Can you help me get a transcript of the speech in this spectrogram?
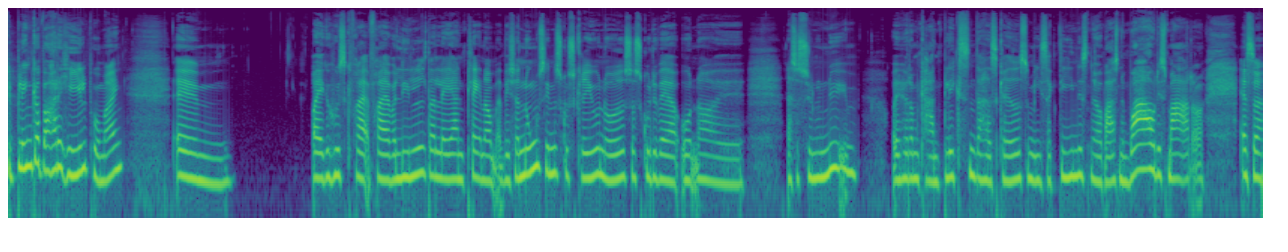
det blinker bare det hele på mig. Ikke? Øhm, og jeg kan huske, fra, fra jeg var lille, der lagde jeg en plan om, at hvis jeg nogensinde skulle skrive noget, så skulle det være under øh, altså synonym. Og jeg hørte om Karen Bliksen, der havde skrevet som Isak Dinesen, og jeg var bare sådan, wow, det er smart. Og, altså,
